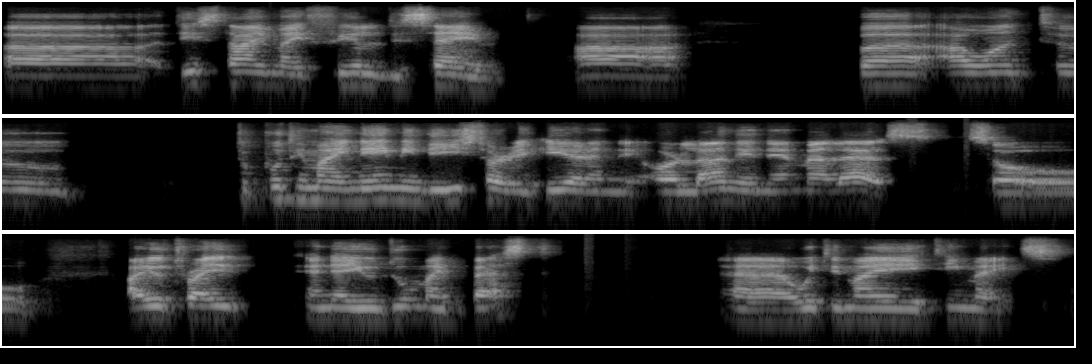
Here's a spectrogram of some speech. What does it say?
uh, this time I feel the same. Uh, but I want to to put my name in the history here in Orlando in MLS. So I will try and I will do my best uh, with my teammates.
